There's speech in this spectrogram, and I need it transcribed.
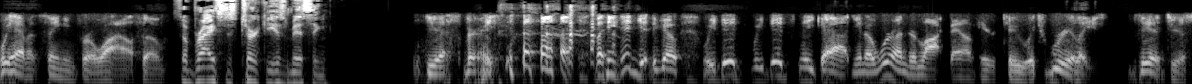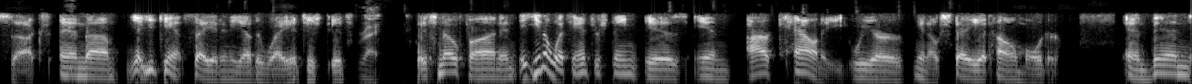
we haven't seen him for a while. So so Bryce's turkey is missing. Yes, very. but he did get to go. We did we did sneak out. You know, we're under lockdown here too, which really it just sucks. And um yeah, you can't say it any other way. It just it's right. It's no fun. And you know what's interesting is in our county we are, you know, stay at home order. And then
